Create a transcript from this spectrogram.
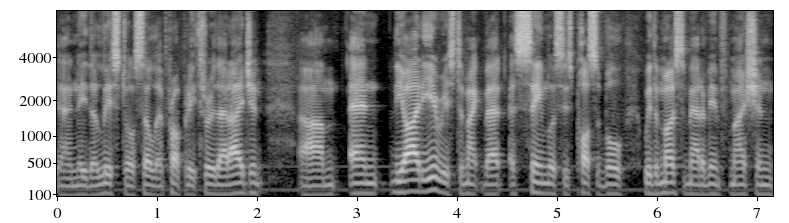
and either list or sell their property through that agent. Um, and the idea is to make that as seamless as possible with the most amount of information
